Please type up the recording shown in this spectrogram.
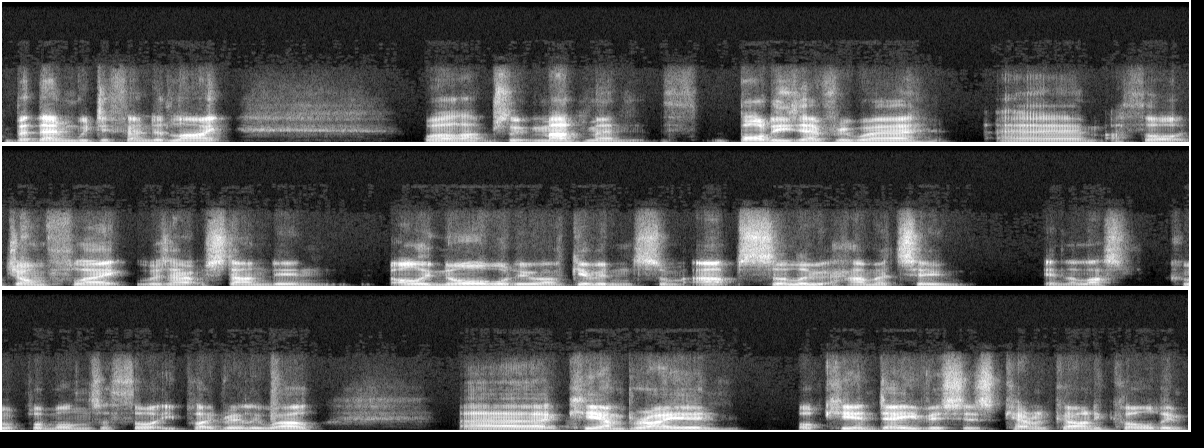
But then we defended like, well, absolute madmen. Bodies everywhere. Um, I thought John Fleck was outstanding. Ollie Norwood, who I've given some absolute hammer to in the last couple of months. I thought he played really well. Uh, Kian Bryan or Kian Davis, as Karen Carney called him.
